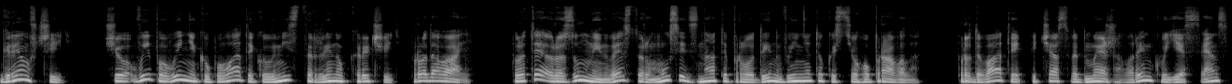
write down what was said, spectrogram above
Грем вчить, що ви повинні купувати, коли містер ринок кричить Продавай. Проте розумний інвестор мусить знати про один виняток із цього правила продавати під час ведмежого ринку є сенс,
